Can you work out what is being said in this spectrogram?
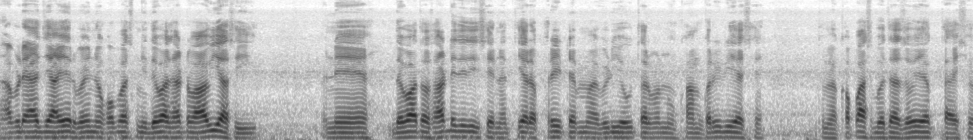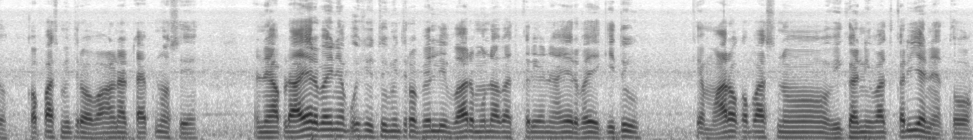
આપણે આજે આયરભાઈનો કપાસની દવા છાંટવા આવ્યા છીએ અને દવા તો છાંટી દીધી છે ને અત્યારે ફ્રી ટાઈમમાં વીડિયો ઉતારવાનું કામ કરી રહ્યા છે. તમે કપાસ બધા જોઈ શકતા હશો. કપાસ મિત્રો વાણા ટાઈપનો છે. અને આપણે આયરભાઈને પૂછ્યું હતું મિત્રો પહેલી વાર મુલાકાત કરી? અને આયરભાઈએ કીધું કે, મારો કપાસનો વીઘાની વાત કરીએ ને તો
